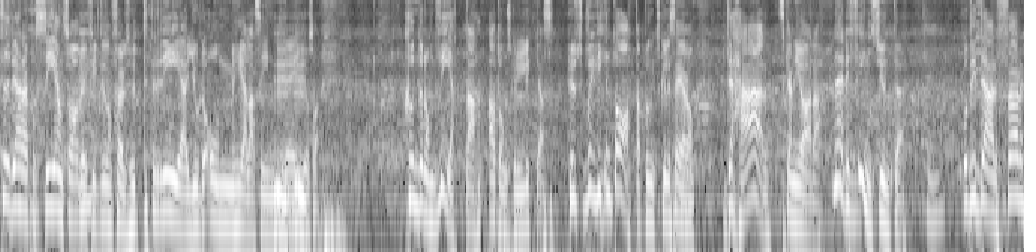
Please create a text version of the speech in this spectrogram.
tidigare här på scen så har vi fick liksom följt hur tre gjorde om hela sin Mm, grej mm. och så. Kunde de veta att de skulle lyckas? Hur, vilken datapunkt skulle säga dem, det här ska ni göra? Nej, det finns ju inte. Och det är därför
